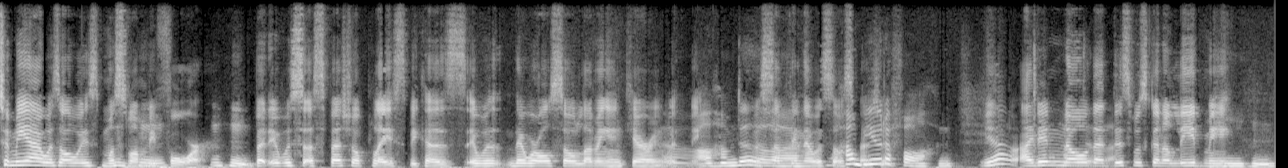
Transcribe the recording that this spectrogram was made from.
to me, I was always Muslim mm-hmm. before, mm-hmm. but it was a special place because it was they were all so loving and caring with me. Alhamdulillah. something that was so How special. beautiful. Yeah, I didn't know that this was going to lead me mm-hmm.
